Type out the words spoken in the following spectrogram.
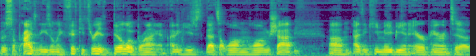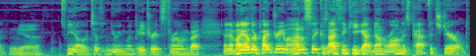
was surprised. I think he's only 53 is Bill O'Brien. I think he's that's a long, long shot. Um, I think he may be an heir apparent to yeah you know, to the New England Patriots throne. But and then my other pipe dream, honestly, because I think he got done wrong, is Pat Fitzgerald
